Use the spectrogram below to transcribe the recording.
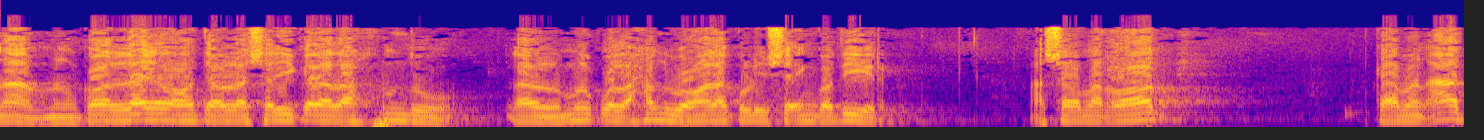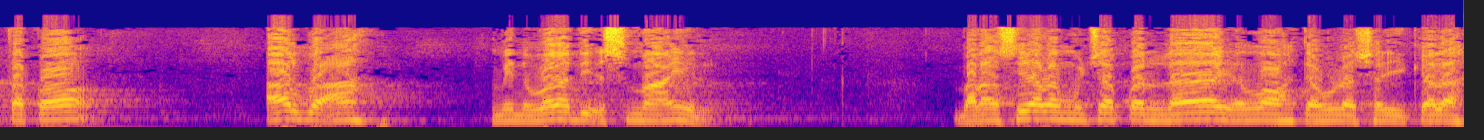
Nah, man qala la ilaha illallah syarika lahu alhamdu, lahul mulku wal hamdu wa ala kulli syai'in qadir. Asal marrat kaman ataqa arba'ah min waladi Ismail. Barang siapa mengucapkan la ilaha illallah syarikalah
